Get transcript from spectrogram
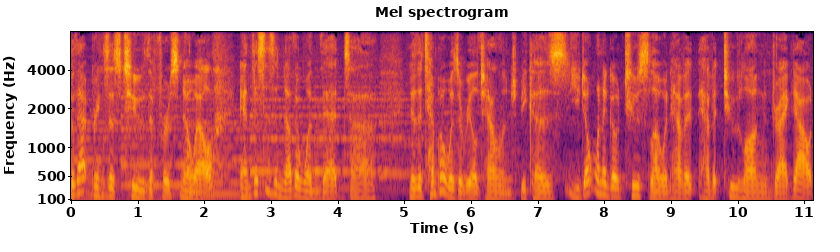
So that brings us to the first Noel, and this is another one that uh, you know the tempo was a real challenge because you don't want to go too slow and have it have it too long and dragged out,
